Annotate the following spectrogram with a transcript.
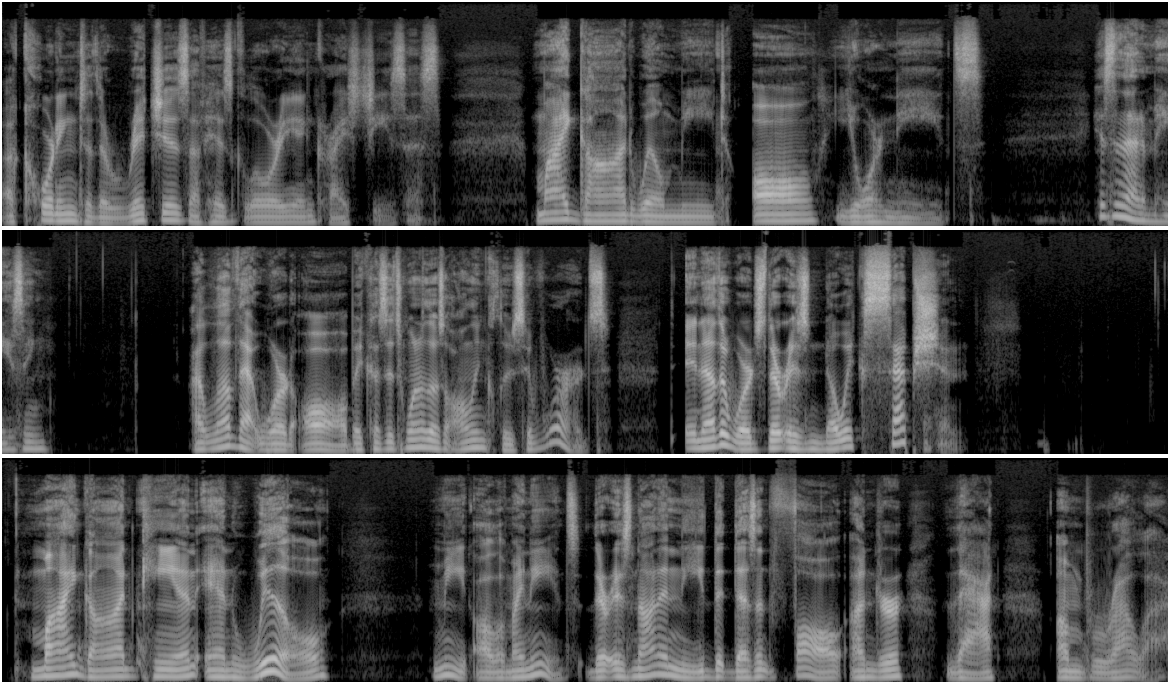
according to the riches of his glory in Christ Jesus. My God will meet all your needs. Isn't that amazing? I love that word all because it's one of those all inclusive words. In other words, there is no exception. My God can and will meet all of my needs. There is not a need that doesn't fall under that umbrella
